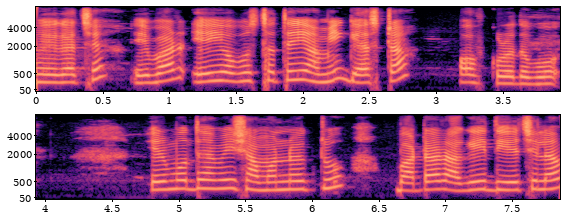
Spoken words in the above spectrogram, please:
হয়ে গেছে। এবার এই অবস্থাতেই আমি গ্যাসটা অফ করে দেবো। এর মধ্যে আমি সামান্য একটু বাটার আগেই দিয়েছিলাম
